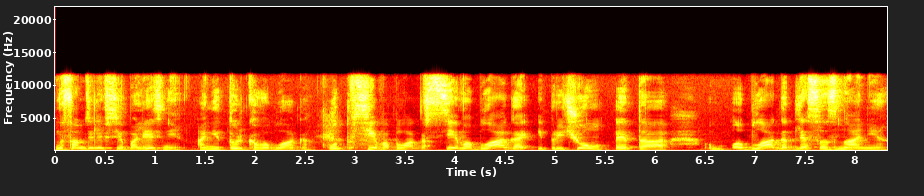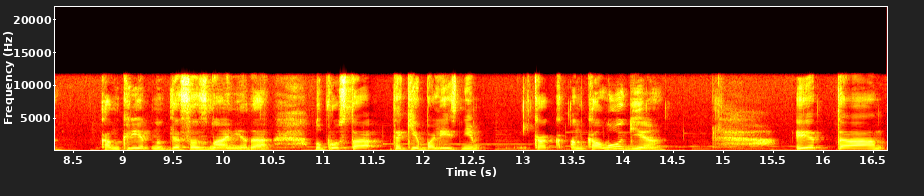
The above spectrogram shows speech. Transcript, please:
На самом деле все болезни, они только во благо. Вот Все во благо. все во благо, и причем это благо для сознания, конкретно для сознания, да. Но просто такие болезни, как онкология, это,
